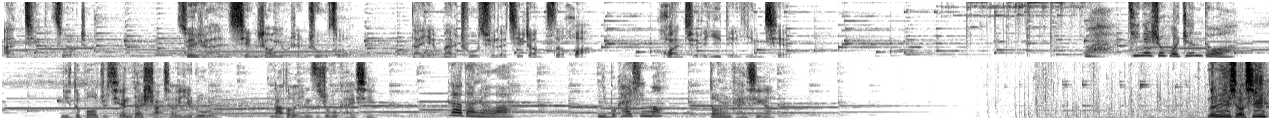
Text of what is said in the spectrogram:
安静地坐着。虽然鲜少有人驻足，但也卖出去了几张字画，换取了一点银钱。哇，今天收获真多！你都抱着钱袋傻笑一路了，拿到银子这么开心？那当然啦，你不开心吗？当然开心啊！南月，小心！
